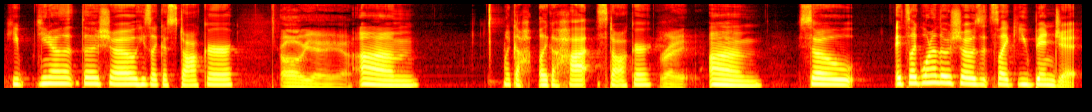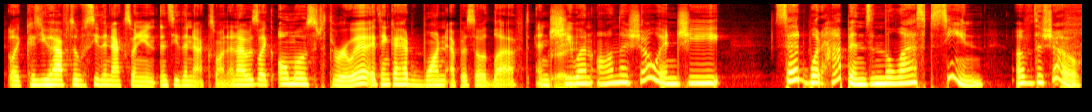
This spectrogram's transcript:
He, you know, the show. He's like a stalker, Oh yeah, yeah. Um like a like a hot stalker. right. Um so it's like one of those shows. It's like you binge it, like because you have to see the next one and see the next one. And I was like almost through it. I think I had one episode left, and she went on the show and she said what happens in the last scene of the show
